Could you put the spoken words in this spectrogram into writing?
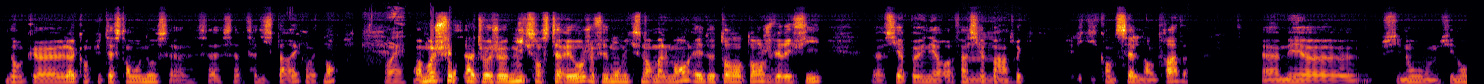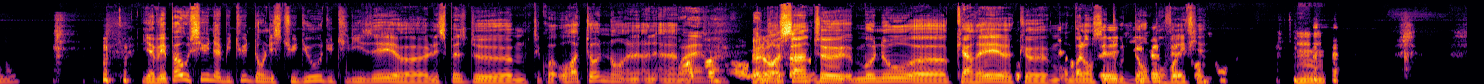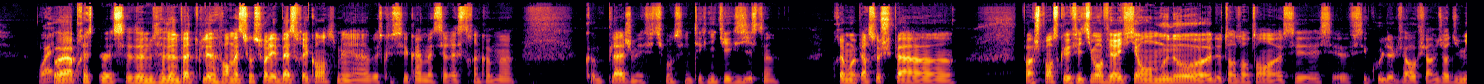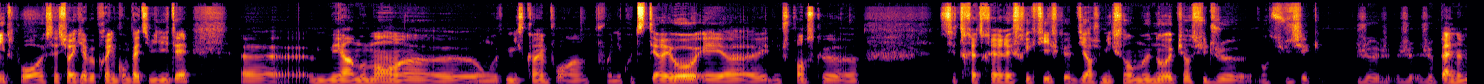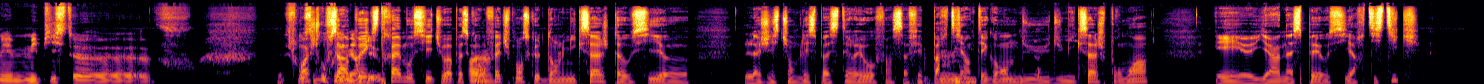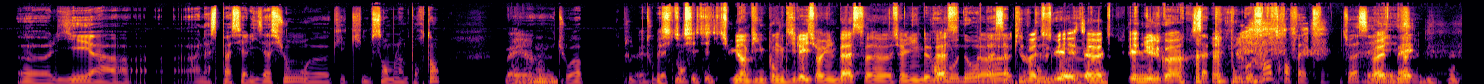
Donc euh, là, quand tu testes en mono, ça, ça, ça- ça disparaît complètement. ouais Alors moi, je fais ça, tu vois, je mixe en stéréo, je fais mon mix normalement, et de temps en temps, je vérifie euh, s'il n'y a pas une erreur, enfin, s'il n'y a Hmm. pas un truc dis, qui cancel dans le grave. Euh, mais sinon, sinon, non. Il n'y avait pas aussi une habitude dans les studios d'utiliser euh, l'espèce de. euh, C'est quoi Oraton, non Un- un- un- Ouais, ouais. une Alors, enceinte euh, mono euh, carré euh, que on balançait tout dedans pour vérifier. Mhm. Ouais. Ouais, après, ça, ça donne, ça donne pas toutes les informations sur les basses fréquences, mais euh, parce que c'est quand même assez restreint comme, comme plage, mais effectivement, c'est une technique qui existe. Après, moi, perso, je suis pas. Enfin, je pense qu'effectivement, vérifier en mono euh, de temps en temps, euh, c'est- c'est c'est cool de le faire au fur et à mesure du mix pour euh, s'assurer qu'il y a à peu près une compatibilité. Mais à un moment, on mixe quand même pour, un- pour une écoute stéréo, et, et donc je pense que c'est très très restrictif que de dire je mixe en mono et puis ensuite je ensuite j'ai je, je, je panne mes, mes pistes. Moi, je trouve ça un peu extrême aussi, tu vois, parce qu'en fait, je pense que dans le mixage, tu as aussi la gestion de l'espace stéréo. Enfin, ça fait partie Mhm. intégrante du, du mixage pour moi. Et euh, il y a un aspect aussi artistique euh, lié à, à la spatialisation euh, qui, qui me semble important. Ouais, Euh, euh, Tu vois, tout, tout si, bêtement. si- si tu mets un ping-pong delay sur une basse, euh, sur une ligne de En basse, mono, bah, euh, ça ça, va ping-pong, tout euh, ça va tout de suite être nul quoi. Ça ping-pong au centre, en fait. Tu vois, c'est. Ouais, Mais- c'est-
